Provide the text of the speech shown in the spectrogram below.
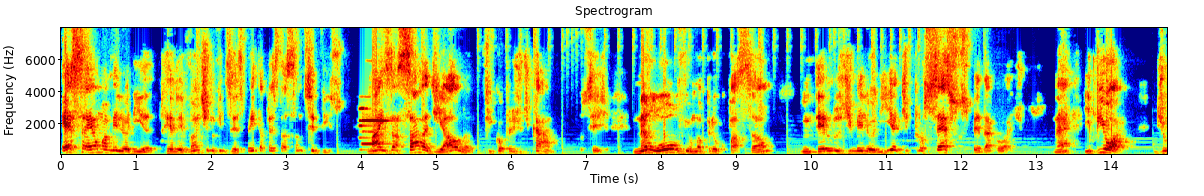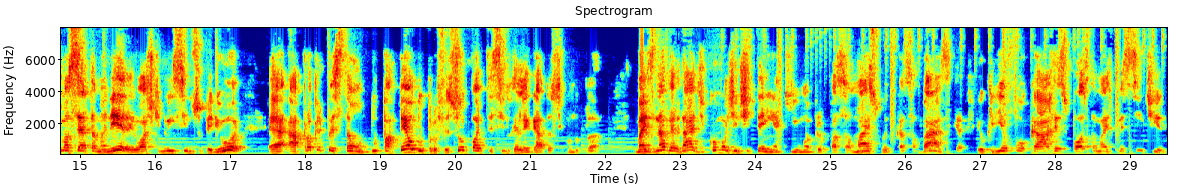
Essa é uma melhoria relevante no que diz respeito à prestação de serviço, mas a sala de aula ficou prejudicada, ou seja, não houve uma preocupação em termos de melhoria de processos pedagógicos, né? E pior, de uma certa maneira, eu acho que no ensino superior é, a própria questão do papel do professor pode ter sido relegado a segundo plano. Mas, na verdade, como a gente tem aqui uma preocupação mais com a educação básica, eu queria focar a resposta mais para esse sentido.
